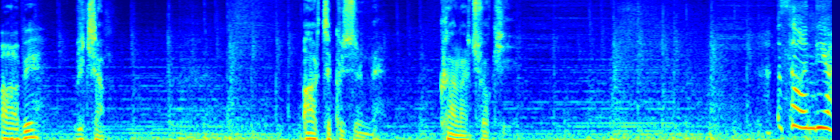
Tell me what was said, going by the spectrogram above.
Abi, Vikram. Artık üzülme. Kana çok iyi. Sandia,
